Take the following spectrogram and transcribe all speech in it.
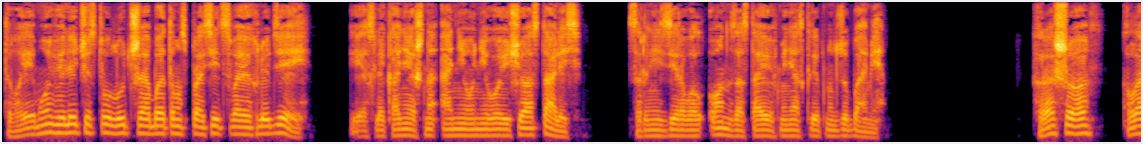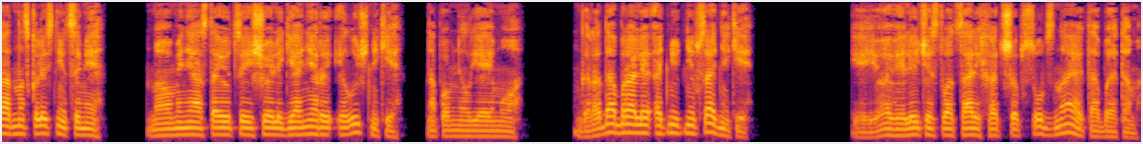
Твоему величеству лучше об этом спросить своих людей, если, конечно, они у него еще остались, сиронизировал он, заставив меня скрипнуть зубами. Хорошо, ладно с колесницами, но у меня остаются еще легионеры и лучники, напомнил я ему, Города брали отнюдь не всадники. Ее Величество царь Хатшепсут знает об этом.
